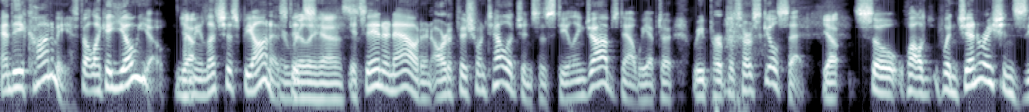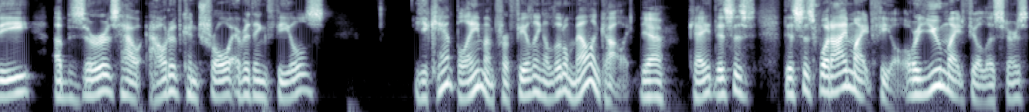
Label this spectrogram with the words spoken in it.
And the economy has felt like a yo-yo. Yep. I mean, let's just be honest. it It's- really has. it's in and out, and artificial intelligence is stealing jobs now. We have to repurpose our skill set. Yep. So while when Generation Z observes how out of control everything feels, you can't blame them for feeling a little melancholy. yeah, Okay, this is this is what I might feel, or you might feel, listeners,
